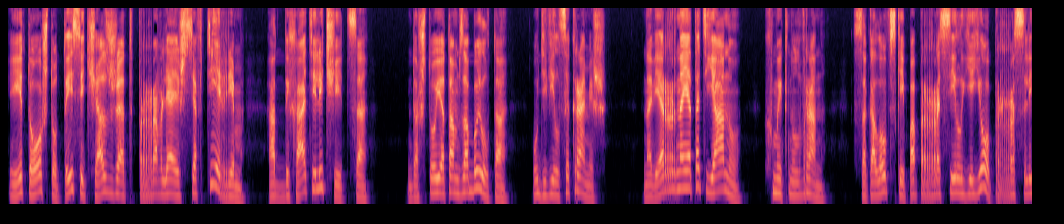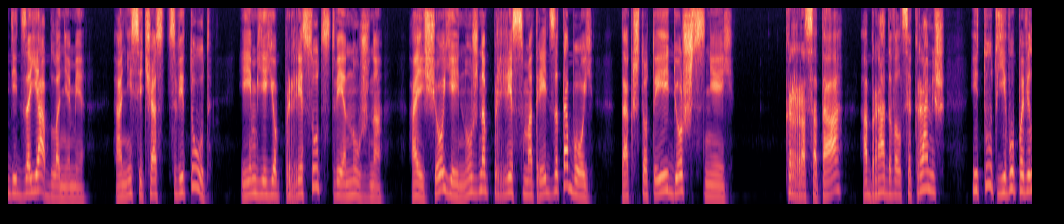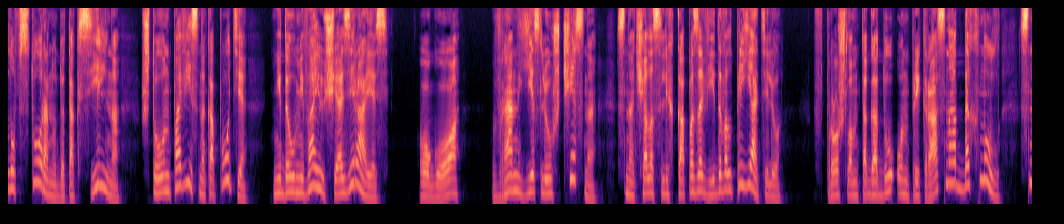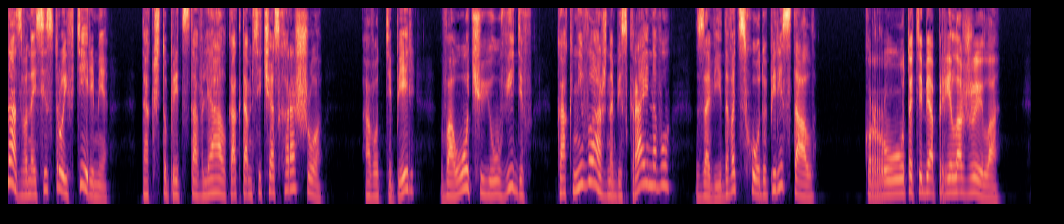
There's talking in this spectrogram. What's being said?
И то, что ты сейчас же отправляешься в террем, отдыхать и лечиться. Да что я там забыл-то? Удивился Крамиш. Наверное, Татьяну, хмыкнул Вран. Соколовский попросил ее проследить за яблонями. Они сейчас цветут, им ее присутствие нужно. А еще ей нужно присмотреть за тобой, так что ты идешь с ней». «Красота!» — обрадовался Крамиш, и тут его повело в сторону, да так сильно, что он повис на капоте, недоумевающе озираясь. «Ого!» Вран, если уж честно, сначала слегка позавидовал приятелю. В прошлом-то году он прекрасно отдохнул с названной сестрой в тереме, так что представлял, как там сейчас хорошо. А вот теперь, воочию увидев, как неважно Бескрайнову, завидовать сходу перестал. «Круто тебя приложила!»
